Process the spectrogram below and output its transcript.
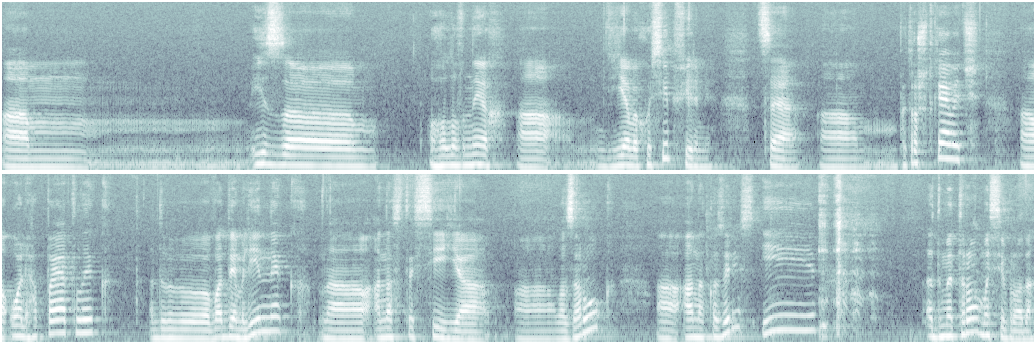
Ем, із е, головних дієвих осіб в фільмі це Петро Шуткевич, Ольга Петлик, Вадим Лінник, Анастасія Лазарук, Анна Козиріс і Дмитро Масіврода.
